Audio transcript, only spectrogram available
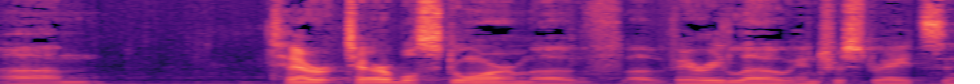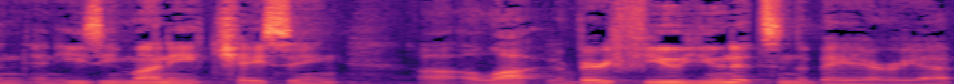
um, ter- terrible storm of, of, very low interest rates and, and easy money chasing uh, a lot, very few units in the Bay Area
